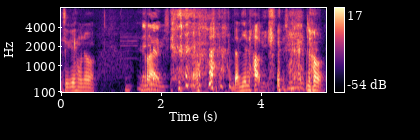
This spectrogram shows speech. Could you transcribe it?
Así que es uno. Daniel. Avish. Daniel Javi. no.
